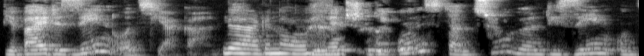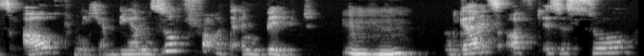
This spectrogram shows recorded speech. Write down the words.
Wir beide sehen uns ja gar nicht. Ja, genau. Die Menschen, die uns dann zuhören, die sehen uns auch nicht, aber die haben sofort ein Bild. Mhm. Und ganz oft ist es so,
